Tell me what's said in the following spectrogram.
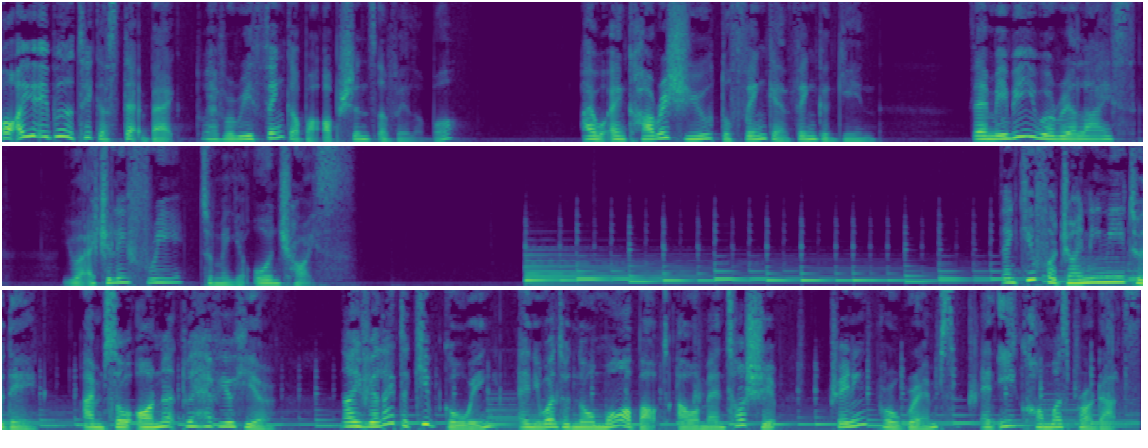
Or are you able to take a step back to have a rethink about options available? I will encourage you to think and think again. Then maybe you will realize you are actually free to make your own choice. Thank you for joining me today. I'm so honored to have you here. Now, if you'd like to keep going and you want to know more about our mentorship, training programs, and e commerce products,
